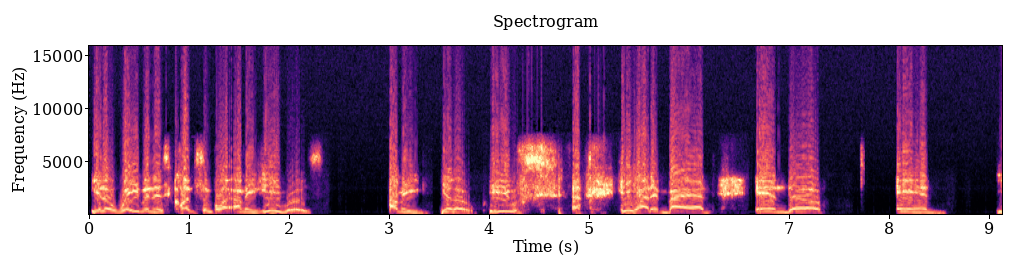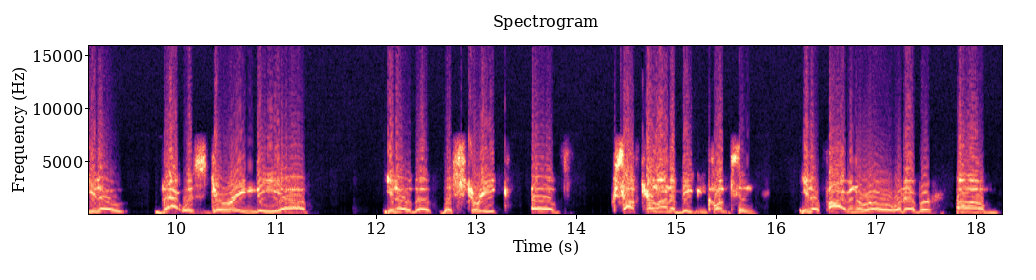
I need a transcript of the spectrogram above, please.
you know, waving his Clemson flag. I mean, he was. I mean, you know, he was. he had it bad, and uh, and you know that was during the uh, you know the the streak of South Carolina beating Clemson, you know five in a row or whatever. Um,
